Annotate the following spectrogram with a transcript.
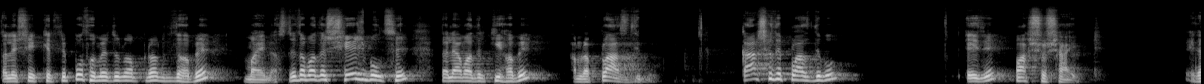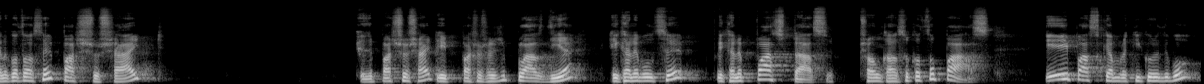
তাহলে সেক্ষেত্রে প্রথমের জন্য আপনার দিতে হবে মাইনাস। যেহেতু আমাদের শেষ বলছে, তাহলে আমাদের কি হবে? আমরা প্লাস দিব। কার সাথে প্লাস দেব? এই যে পাঁচশো ষাট। এখানে কত আছে? পাঁচশো ষাট। এই যে পাঁচশো ষাট, এই পাঁচশো ষাট প্লাস দিয়া এখানে বলছে, এখানে পাঁচটা আছে। সংখ্যা আছে কত? পাঁচ। এই পাঁচকে আমরা কি করে দেব?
